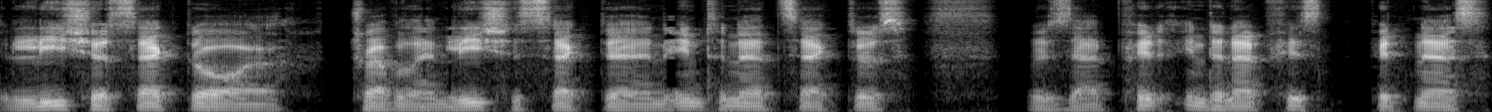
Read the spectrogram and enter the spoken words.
leisure sector or travel and leisure sector and internet sectors with that fit internet fitness.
